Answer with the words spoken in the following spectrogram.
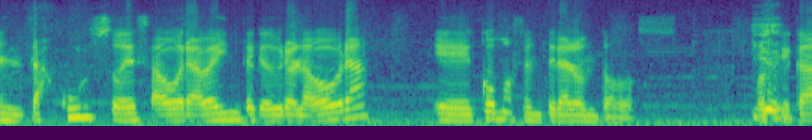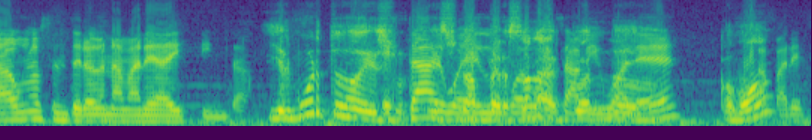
el, transcurso de esa hora 20 que dura la obra, eh, cómo se enteraron todos. Porque el- cada uno se enteró de una manera distinta. Y el muerto es, Está es una persona actuando. igual, ¿eh? ¿Cómo? Aparece.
